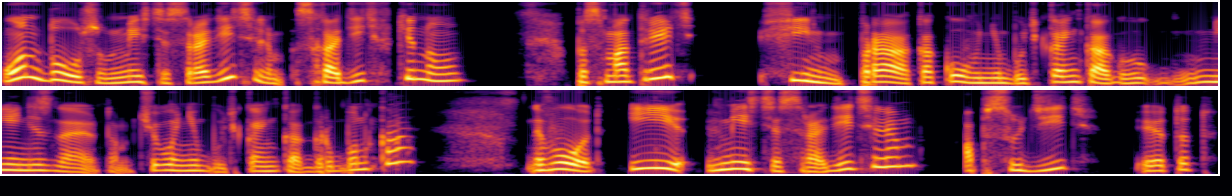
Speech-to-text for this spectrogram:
он должен вместе с родителем сходить в кино, посмотреть фильм про какого-нибудь конька, я не знаю, там, чего-нибудь, конька-горбунка, вот, и вместе с родителем обсудить этот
